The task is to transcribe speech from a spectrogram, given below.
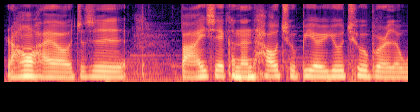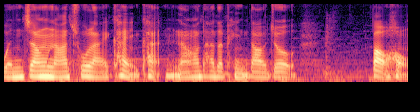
然后还有就是把一些可能 How to be a YouTuber 的文章拿出来看一看，然后他的频道就爆红。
